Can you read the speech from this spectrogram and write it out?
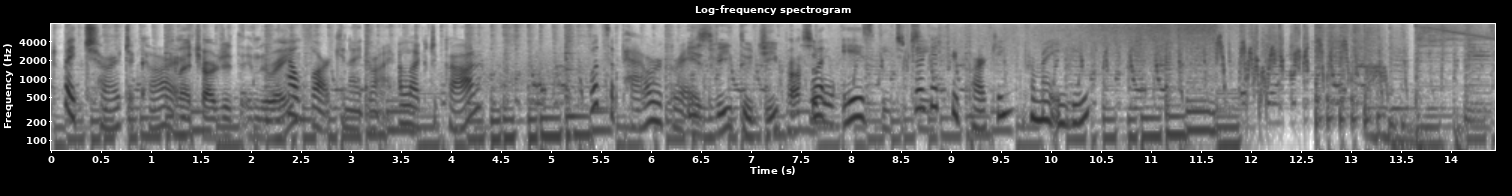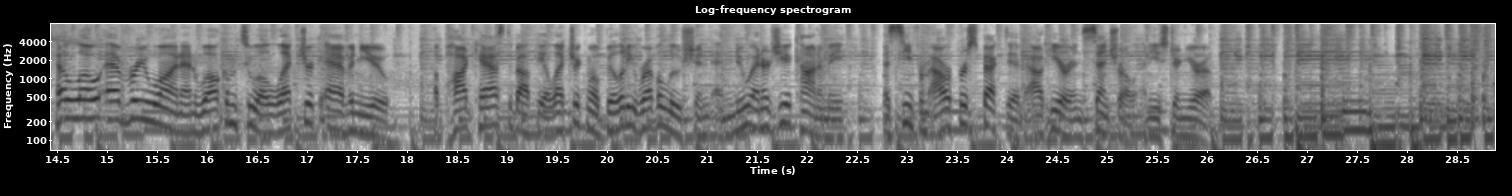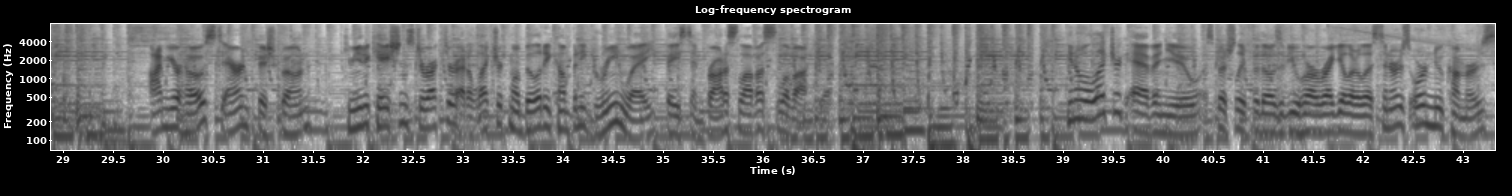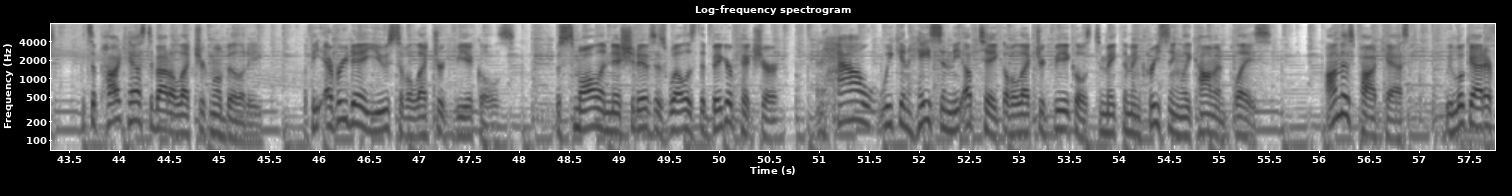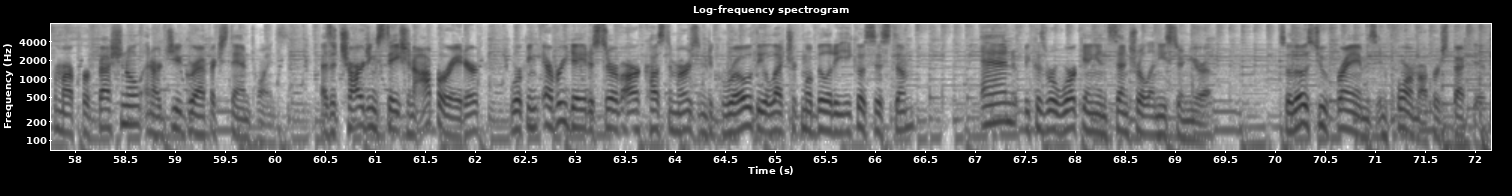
How do I charge a car? Can I charge it in the rain? How far can I drive? Electric car? What's a power grid? Is V2G possible? what is V2G? Do I get free parking for my EV? Hello, everyone, and welcome to Electric Avenue, a podcast about the electric mobility revolution and new energy economy as seen from our perspective out here in Central and Eastern Europe. I'm your host, Aaron Fishbone, Communications Director at electric mobility company Greenway, based in Bratislava, Slovakia. You know, Electric Avenue, especially for those of you who are regular listeners or newcomers, it's a podcast about electric mobility, but the everyday use of electric vehicles, the small initiatives as well as the bigger picture, and how we can hasten the uptake of electric vehicles to make them increasingly commonplace. On this podcast, we look at it from our professional and our geographic standpoints. As a charging station operator, working every day to serve our customers and to grow the electric mobility ecosystem, and because we're working in Central and Eastern Europe. So those two frames inform our perspective.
